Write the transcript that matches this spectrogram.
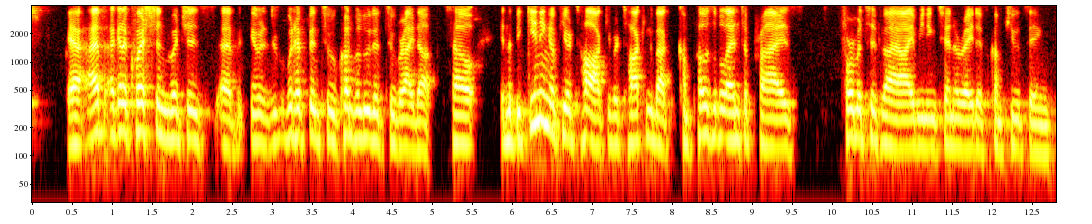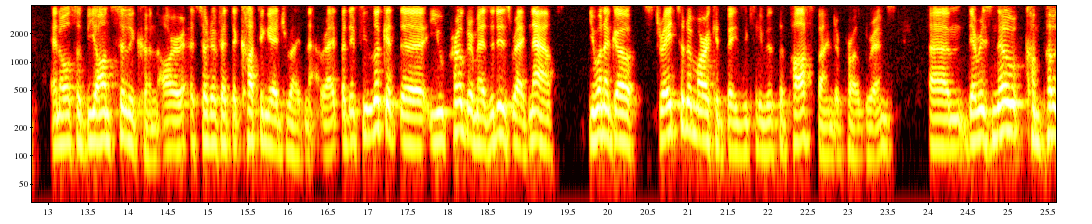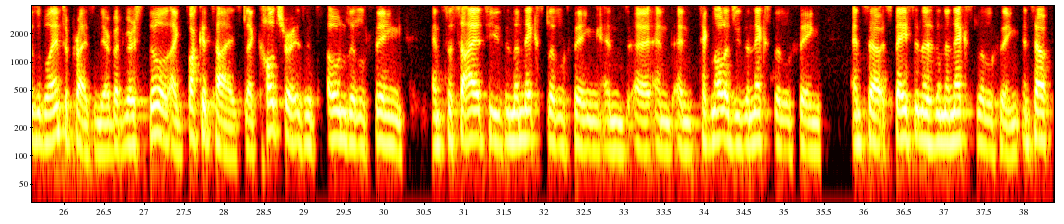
Yeah, I've I got a question which is uh, you know, would have been too convoluted to write up. So in the beginning of your talk, you were talking about composable enterprise, formative AI, meaning generative computing, and also beyond silicon, are sort of at the cutting edge right now, right? But if you look at the EU program as it is right now, you want to go straight to the market basically with the Pathfinder programs um, there is no composable enterprise in there, but we're still like bucketized. Like culture is its own little thing and society is in the next little thing, and uh, and and technology is the next little thing, and so space is in the next little thing, and so.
